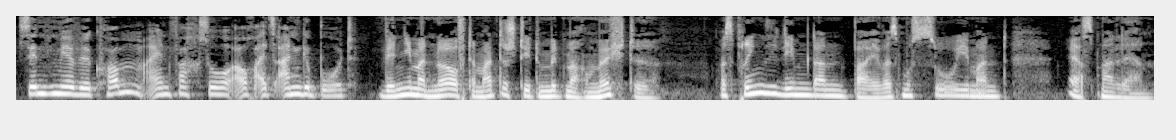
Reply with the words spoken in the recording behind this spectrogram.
sind mir willkommen, einfach so auch als Angebot. Wenn jemand neu auf der Matte steht und mitmachen möchte, was bringen Sie dem dann bei? Was muss so jemand erstmal lernen?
